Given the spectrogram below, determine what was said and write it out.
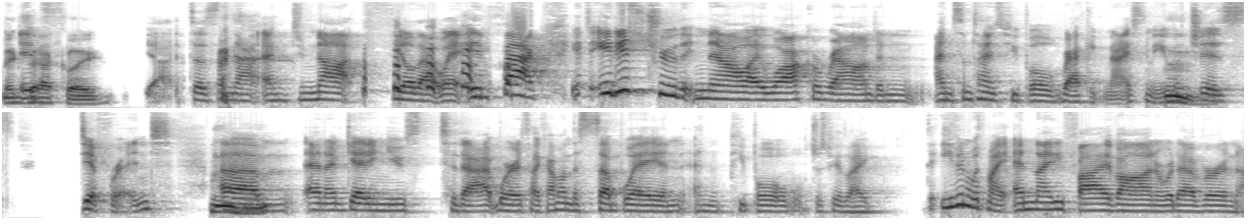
Exactly. yeah it does not i do not feel that way in fact it, it is true that now i walk around and and sometimes people recognize me which Mm. is different Mhm. um and i'm getting used to that where it's like i'm on the subway and and people will just be like even with my n95 on or whatever and a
